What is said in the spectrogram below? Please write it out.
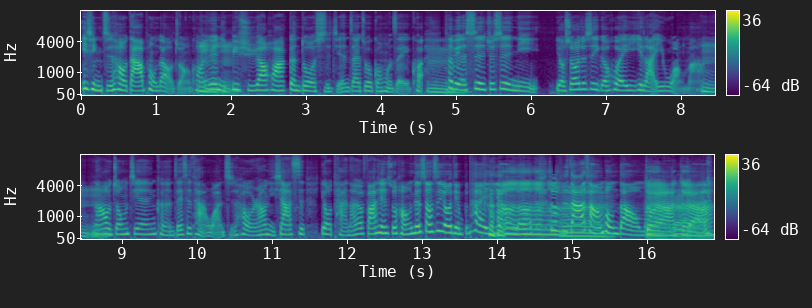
疫情之后大家碰到的状况，嗯因为你嗯必须要花更多的时间在做沟通这一块，嗯特别是就是你有时候就是一个会议一来一往嘛。嗯，嗯。然后中间可能这次谈完之后，然后你下次又谈，然后又发现说好像跟上次有点不太一样了，这不是大家常常碰到吗？对啊对对啊，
